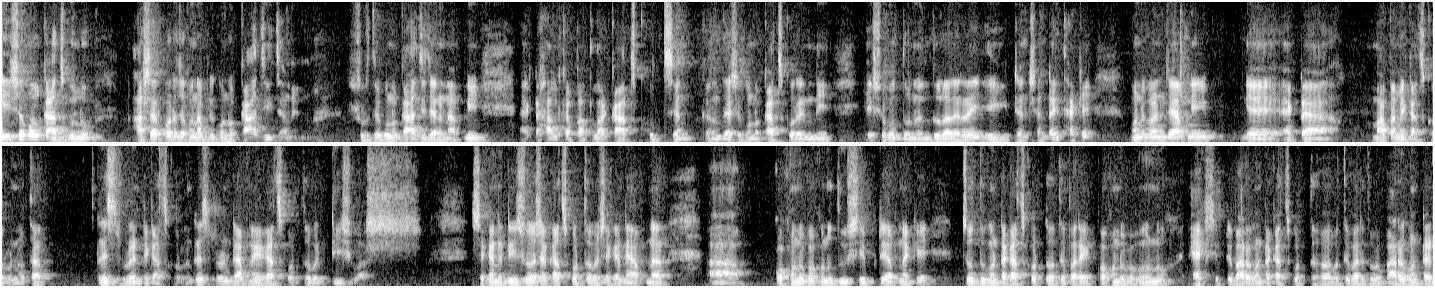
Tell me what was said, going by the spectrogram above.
এই সকল কাজগুলো আসার পরে যখন আপনি কোনো কাজই জানেন না, শুরুতে কোনো কাজই জানেন আপনি একটা হালকা পাতলা কাজ খুঁজছেন, কারণ দেশে কোনো কাজ করেননি এই সকল দলিল দুলালেরাই এই টেনশনটাই থাকে। মনে করেন যে আপনি একটা মাতামে কাজ করবেন, অর্থাৎ রেস্টুরেন্টে কাজ করবেন। রেস্টুরেন্টে আপনাকে কাজ করতে হবে ডিশ ওয়াশ সেখানে ডিশ ওয়াশের কাজ করতে হবে, সেখানে আপনার কখনো কখনো দুই শিফটে আপনাকে চোদ্দ ঘণ্টা কাজ করতে হতে পারে, কখনো কখনো এক শিফটে বারো ঘণ্টা কাজ করতে হতে পারে, তবে বারো ঘণ্টার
